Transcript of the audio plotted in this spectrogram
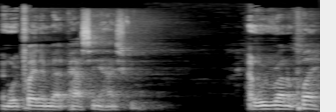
and we're playing them at Pasadena High School, and we run a play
